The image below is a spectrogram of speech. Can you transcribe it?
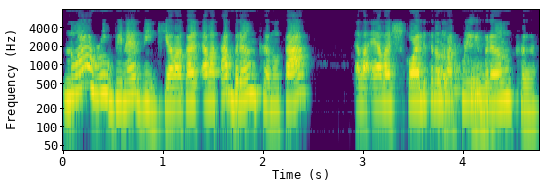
não é a Ruby, né, Vicky? Ela tá, ela tá branca, não tá? Ela, ela escolhe transar com ele branca.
